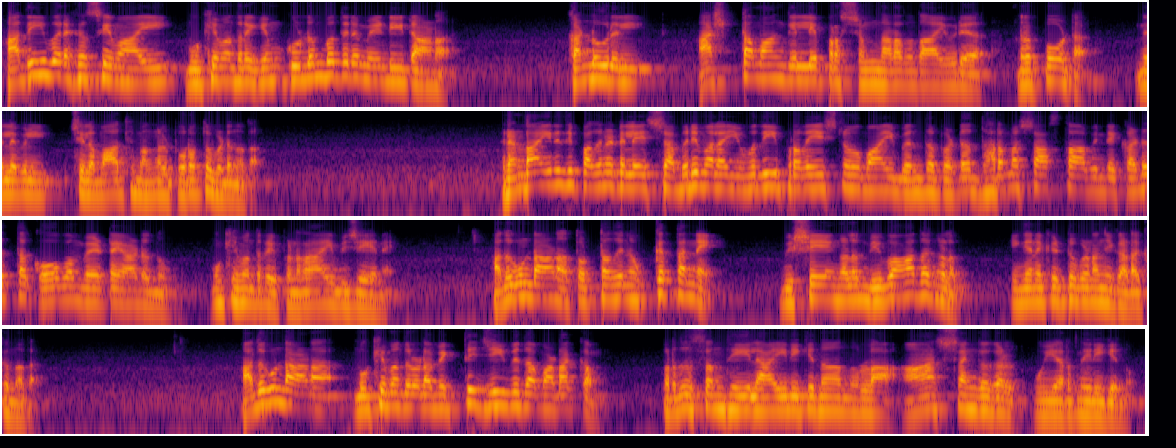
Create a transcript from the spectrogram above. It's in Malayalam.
അതീവ രഹസ്യമായി മുഖ്യമന്ത്രിക്കും കുടുംബത്തിനും വേണ്ടിയിട്ടാണ് കണ്ണൂരിൽ അഷ്ടമാംഗല്യ പ്രശ്നം നടന്നതായ ഒരു റിപ്പോർട്ട് നിലവിൽ ചില മാധ്യമങ്ങൾ പുറത്തുവിടുന്നത്. രണ്ടായിരത്തി പതിനെട്ടിലെ ശബരിമല യുവതീ പ്രവേശനവുമായി ബന്ധപ്പെട്ട് ധർമ്മശാസ്താവിന്റെ കടുത്ത കോപം വേട്ടയാടുന്നു മുഖ്യമന്ത്രി പിണറായി വിജയനെ. അതുകൊണ്ടാണ് തൊട്ടതിനൊക്കെ തന്നെ വിഷയങ്ങളും വിവാദങ്ങളും ഇങ്ങനെ കെട്ടുപിണഞ്ഞു കിടക്കുന്നത്. അതുകൊണ്ടാണ് മുഖ്യമന്ത്രിയുടെ വ്യക്തിജീവിതമടക്കം പ്രതിസന്ധിയിലായിരിക്കുന്നതെന്നുള്ള ആശങ്കകൾ ഉയർന്നിരിക്കുന്നു.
